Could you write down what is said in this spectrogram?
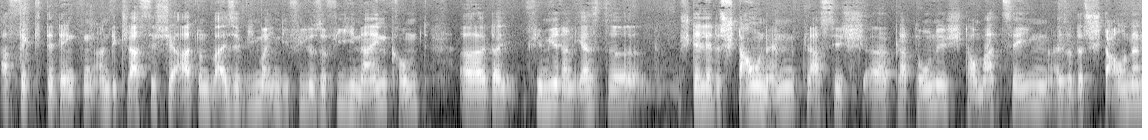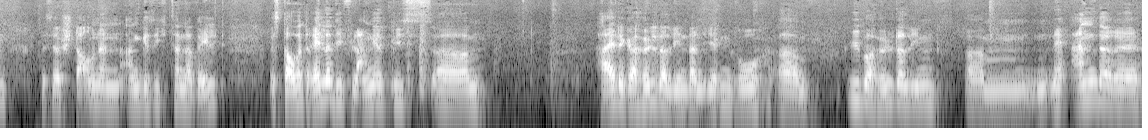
Affekte denken, an die klassische Art und Weise, wie man in die Philosophie hineinkommt. Äh, da für mich dann erste Stelle das Staunen, klassisch äh, platonisch, Taumazein, also das Staunen, das Erstaunen angesichts einer Welt. Es dauert relativ lange, bis ähm, Heidegger Hölderlin dann irgendwo ähm, über Hölderlin ähm, eine andere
